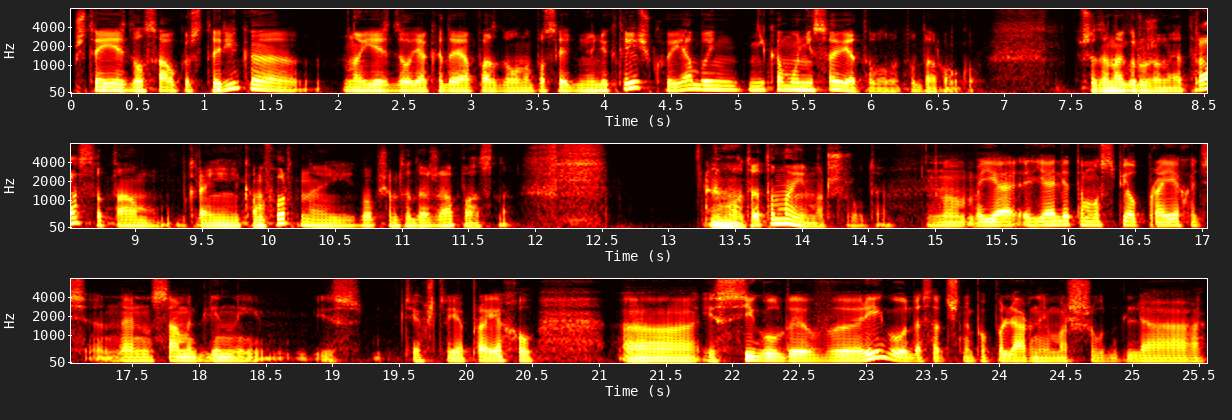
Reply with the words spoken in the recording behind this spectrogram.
Потому что я ездил Саукросты Рига, но ездил я, когда я опаздывал на последнюю электричку, и я бы никому не советовал эту дорогу. Потому что это нагруженная трасса, там крайне некомфортно и, в общем-то, даже опасно. Вот, это мои маршруты. Ну, я, я летом успел проехать, наверное, самый длинный из тех, что я проехал, э, из Сигулды в Ригу, достаточно популярный маршрут для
